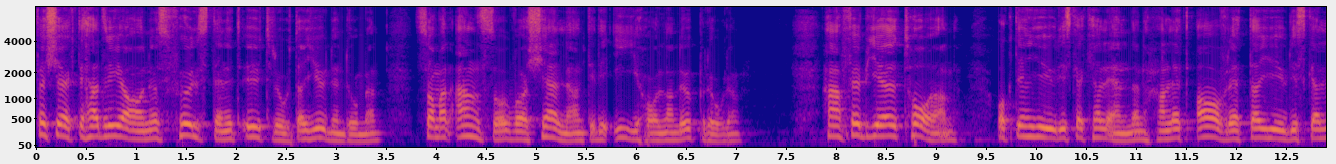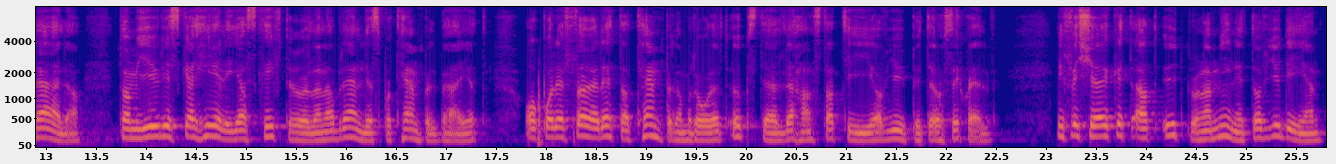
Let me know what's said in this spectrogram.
Försökte Hadrianus fullständigt utrota judendomen som han ansåg var källan till de ihållande upproren. Han förbjöd Toran och den judiska kalendern, han lät avrätta judiska lärda de judiska heliga skriftrullarna brändes på Tempelberget och på det före detta tempelområdet uppställde han statyer av Jupiter och sig själv. I försöket att utplåna minnet av Judeen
